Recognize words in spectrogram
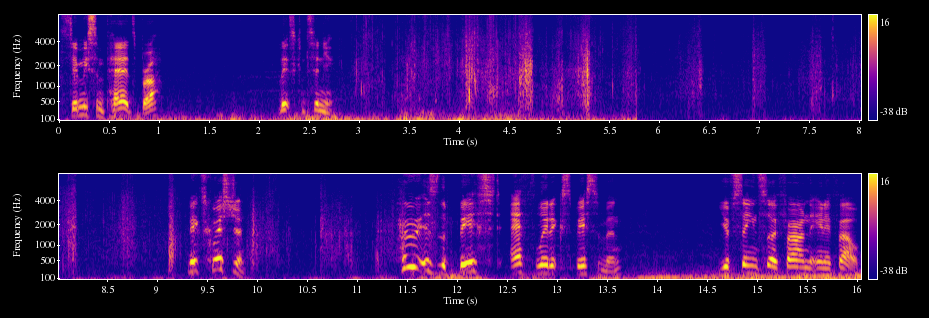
Send me some pads, bruh. Let's continue. Next question. Who is the best athletic specimen you've seen so far in the NFL?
